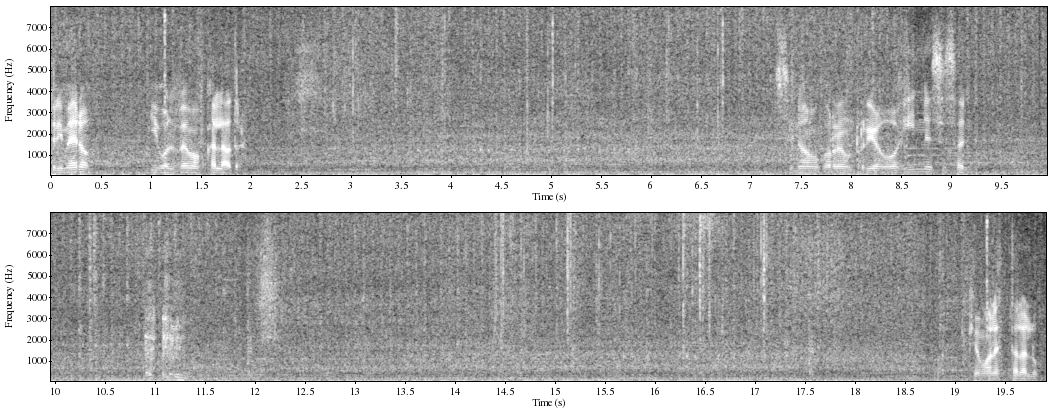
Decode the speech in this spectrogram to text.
Primero y volvemos a buscar la otra. Si no vamos a correr un riesgo innecesario. La luz.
